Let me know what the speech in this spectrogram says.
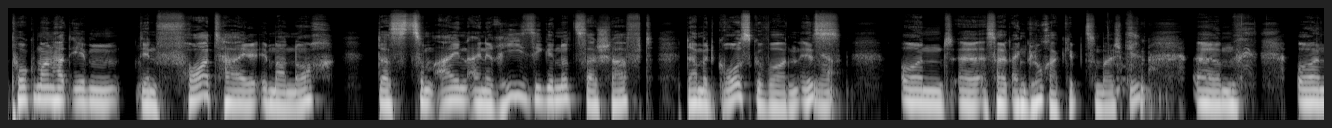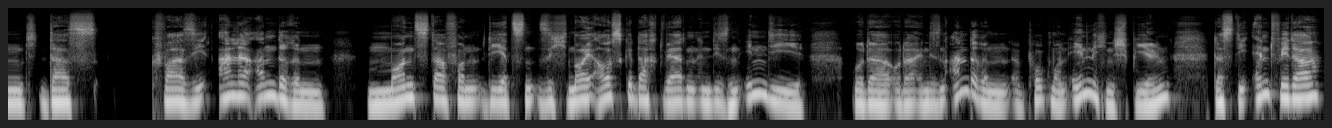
Pokémon hat eben den Vorteil immer noch, dass zum einen eine riesige Nutzerschaft damit groß geworden ist und äh, es halt ein Glurak gibt zum Beispiel. ähm, und dass quasi alle anderen Monster von, die jetzt sich neu ausgedacht werden in diesen Indie oder, oder in diesen anderen äh, Pokémon-ähnlichen Spielen, dass die entweder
